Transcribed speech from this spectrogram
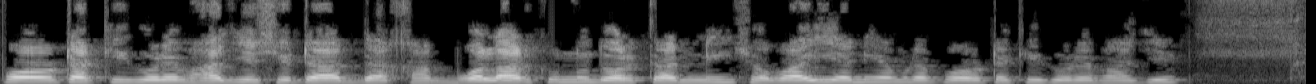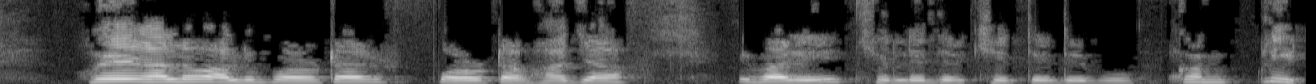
পরোটা কী করে ভাজে সেটা আর দেখা, বলার কোনো দরকার নেই, সবাই জানি আমরা পরোটা কী করে ভাজে। হয়ে গেল আলু পরোটার, পরোটা ভাজা। এবারে ছেলেদের খেতে দেব কমপ্লিট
